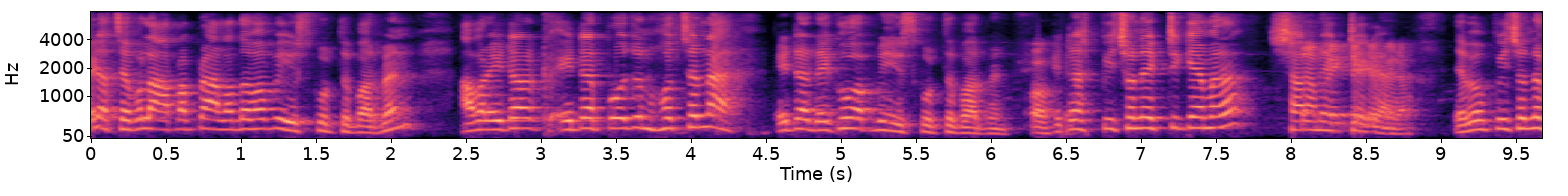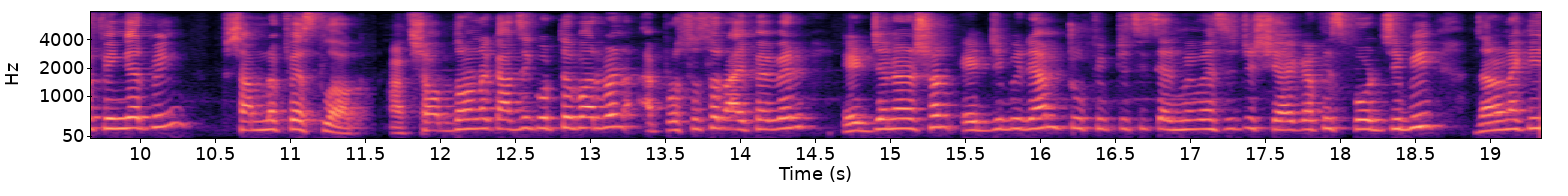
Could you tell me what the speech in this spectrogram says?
detachable, আপ- আপনি আলাদাভাবে ইউজ করতে পারবেন। আবার এটা এটার প্রয়োজন হচ্ছে না এটা রেখেও আপনি ইউজ করতে পারবেন. এটা পিছনে একটি ক্যামেরা সামনে একটা ক্যামেরা। এবং পিছনে ফিঙ্গারপ্রিন্ট সামনে ফেস লক আচ্ছা। সব ধরনের কাজই করতে পারবেন। প্রসেসর আই ফাইভের eight generation eight GB RAM two fifty six এমএমএসিটি শেয়ার গ্রাফিক্স ফোর জিবি যারা নাকি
